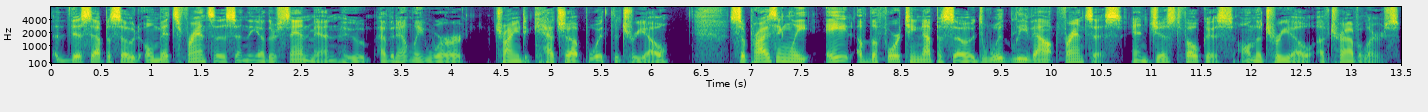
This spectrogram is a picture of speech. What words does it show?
This episode omits Francis and the other Sandmen, who evidently were trying to catch up with the trio. Surprisingly, eight of the 14 episodes would leave out Francis and just focus on the trio of travelers.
